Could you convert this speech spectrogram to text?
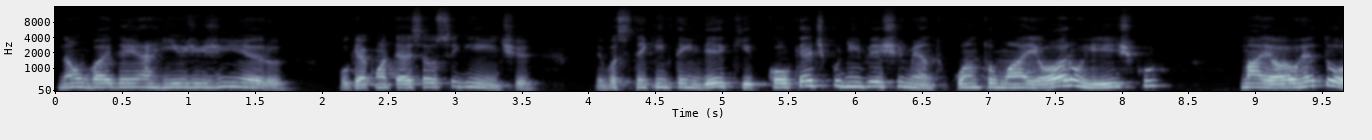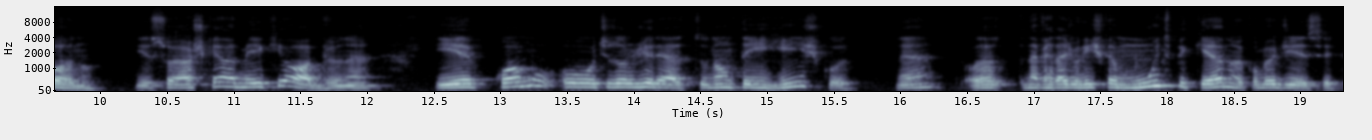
não vai ganhar rios de dinheiro. O que acontece é o seguinte: você tem que entender que qualquer tipo de investimento, quanto maior o risco, maior o retorno. Isso eu acho que é meio que óbvio, né? E como o Tesouro Direto não tem risco, né? Na verdade, o risco é muito pequeno, como eu disse.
